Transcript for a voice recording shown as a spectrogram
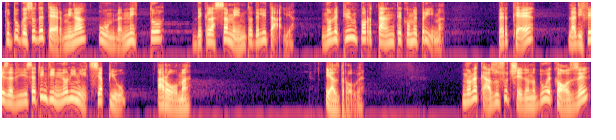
Tutto questo determina un netto declassamento dell'Italia non è più importante come prima, perché la difesa degli Stati Uniti non inizia più a Roma e altrove. Non a caso succedono due cose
